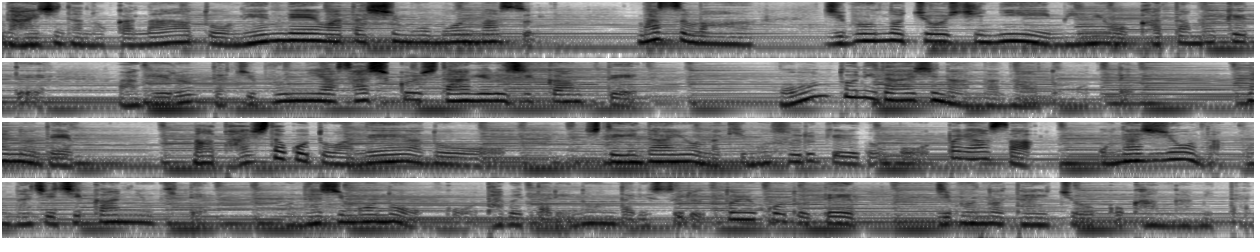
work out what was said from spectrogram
大事なのかなと年々私も思います。まずは自分の調子に耳を傾けてあげる。自分に優しくしてあげる時間って本当に大事なんだなと思って。なのでまあ大したことはねあのしていないような気もするけれどもやっぱり朝同じような同じ時間に起きて同じものをこう食べたり飲んだりするということで自分の体調をこう鑑みたり。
